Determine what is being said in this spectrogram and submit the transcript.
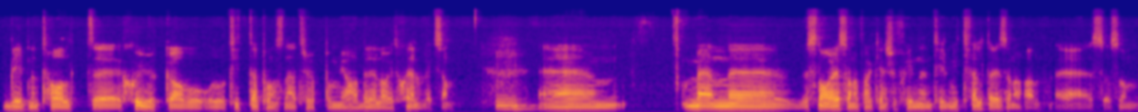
blivit mentalt eh, sjuk av att, att titta på en sån här trupp om jag hade det laget själv. Liksom. Ehm, men eh, snarare i sådana fall kanske få in en till mittfältare i sådana fall. Eh, så, som,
